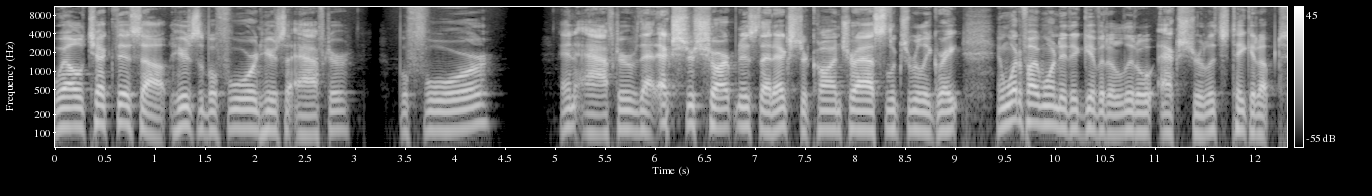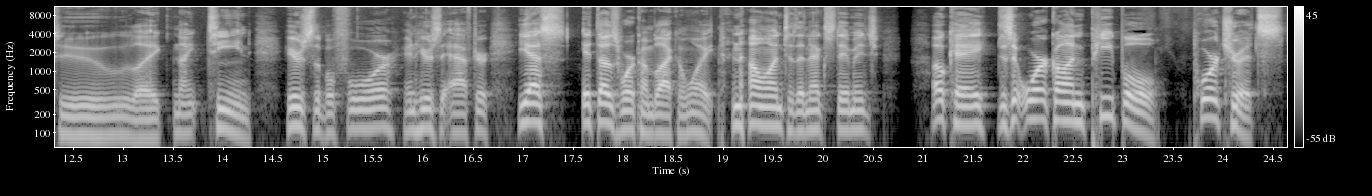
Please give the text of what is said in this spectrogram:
Well, check this out. Here's the before and here's the after. Before and after. That extra sharpness, that extra contrast looks really great. And what if I wanted to give it a little extra? Let's take it up to like 19. Here's the before and here's the after. Yes, it does work on black and white. Now on to the next image. Okay, does it work on people, portraits,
